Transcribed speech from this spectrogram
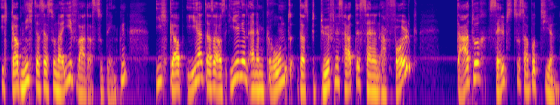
ich glaube nicht, dass er so naiv war, das zu denken, ich glaube eher, dass er aus irgendeinem Grund das Bedürfnis hatte, seinen Erfolg dadurch selbst zu sabotieren.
